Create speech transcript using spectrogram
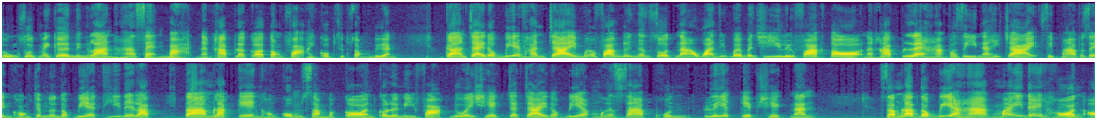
สูงสุดไม่เกิน1ล้าน5แสนบาทนะครับ แล้วก็ต้องฝากให้ครบ 12 เดือน การจ่ายดอกเบี้ยทันใจเมื่อฝากด้วยเงินสดณวันที่เปิดบัญชีหรือฝากต่อนะครับและหักภาษีหน้าที่จ่าย 15%ของจำนวนดอกเบี้ยที่ได้รับ ตามหลักเกณฑ์ของกรมสรรพากรกรณีฝากด้วยเช็คจะจ่ายดอกเบี้ยเมื่อทราบผลเรียกเก็บเช็คนั้นสำหรับดอกเบี้ยหากไม่ได้ถอนอ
